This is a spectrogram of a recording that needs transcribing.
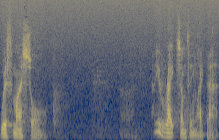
with my soul. How do you write something like that?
